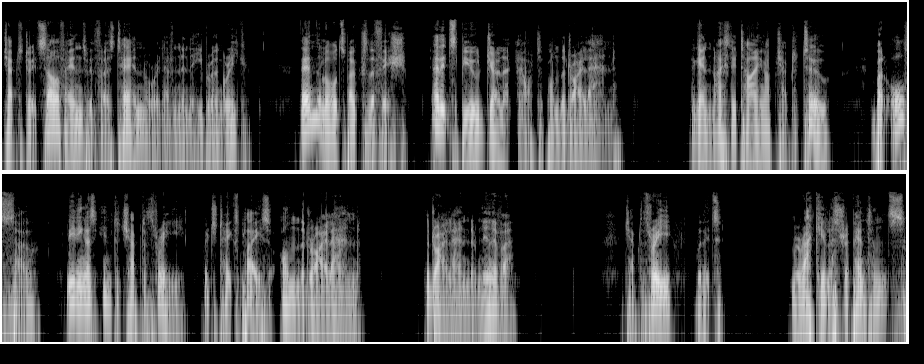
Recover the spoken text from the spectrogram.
Chapter 2 itself ends with verse 10 or 11 in the Hebrew and Greek. Then the Lord spoke to the fish, and it spewed Jonah out upon the dry land. Again, nicely tying up chapter 2, but also leading us into chapter 3, which takes place on the dry land, the dry land of Nineveh. Chapter 3, with its miraculous repentance,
